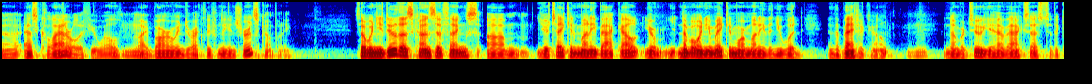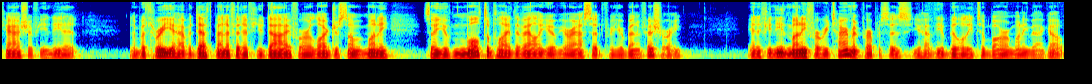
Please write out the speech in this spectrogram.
uh, as collateral, if you will, mm-hmm. by borrowing directly from the insurance company. So when you do those kinds of things, um, mm-hmm. you're taking money back out. You're number one, you're making more money than you would in the bank account. Mm-hmm. Number two, you have access to the cash if you need it. Number three, you have a death benefit if you die for a larger sum of money. So you've multiplied the value of your asset for your beneficiary. And if you need money for retirement purposes, you have the ability to borrow money back out.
